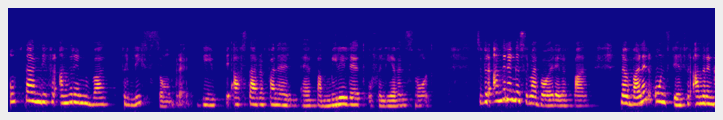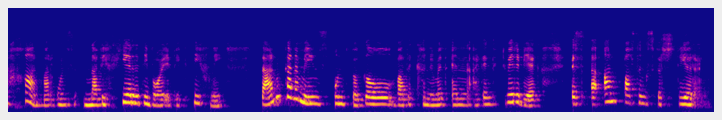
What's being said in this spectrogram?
of dan die verandering wat verlies saambring, die die afsterwe van 'n familielid of 'n lewensmaat. So verandering is vir my baie relevant. Nou wanneer ons deur verandering gaan, maar ons navigeer dit nie baie effektief nie, dan kan 'n mens ontwikkel wat ek genoem het in ek dink die tweede week is 'n aanpassingsversteuring.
